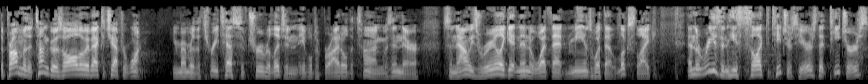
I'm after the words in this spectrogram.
the problem of the tongue goes all the way back to chapter one. You remember the three tests of true religion, able to bridle the tongue was in there. So now he's really getting into what that means, what that looks like. And the reason he's selected teachers here is that teachers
